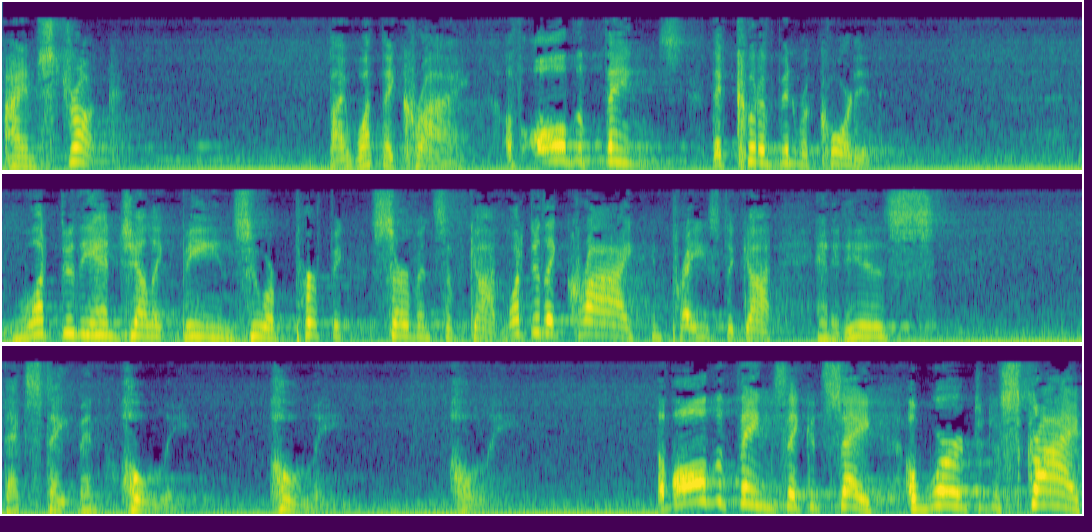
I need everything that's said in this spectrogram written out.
I am struck by what they cry. Of all the things that could have been recorded, what do the angelic beings who are perfect servants of God, what do they cry in praise to God? And it is that statement, holy, holy, holy. Of all the things they could say, a word to describe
